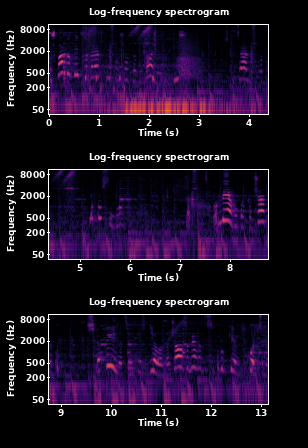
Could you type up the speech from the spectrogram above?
Кошмар добить забереш, я пройшов це задання, якісь спеціально щоб- Я просто граю. Так, Омегу прокачати, ну. Святиня, це якесь діло. Начало забігати з 10 кольцями.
